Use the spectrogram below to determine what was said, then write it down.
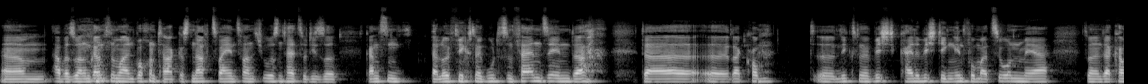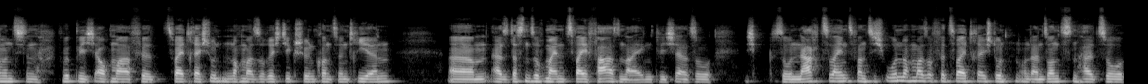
Ähm, aber so an einem ganz normalen Wochentag ist nach 22 Uhr sind halt so diese ganzen, da läuft nichts mehr Gutes im Fernsehen, da, da, äh, da kommt äh, nichts mehr wichtig, keine wichtigen Informationen mehr, sondern da kann man sich dann wirklich auch mal für zwei, drei Stunden nochmal so richtig schön konzentrieren. Ähm, also das sind so meine zwei Phasen eigentlich. Also ich so nach 22 Uhr nochmal so für zwei, drei Stunden und ansonsten halt so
